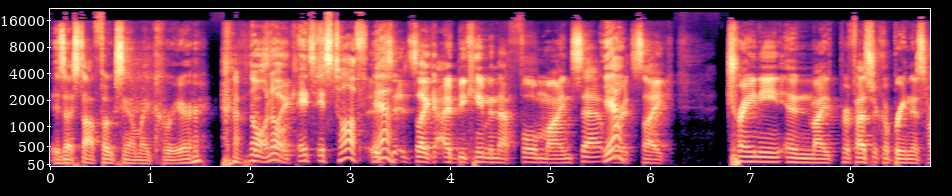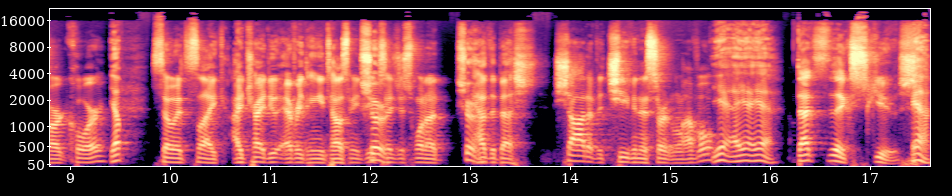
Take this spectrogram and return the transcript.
is I stopped focusing on my career. No, no, like- it's it's tough. Yeah. it's, it's like I became in that full mindset Yeah. where it's like training, and my professor could bring this hardcore. Yep. So it's like I try to do everything he tells me to Sure. because I just want to Sure. have the best shot of achieving a certain level. Yeah, yeah, yeah. That's the excuse. Yeah.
